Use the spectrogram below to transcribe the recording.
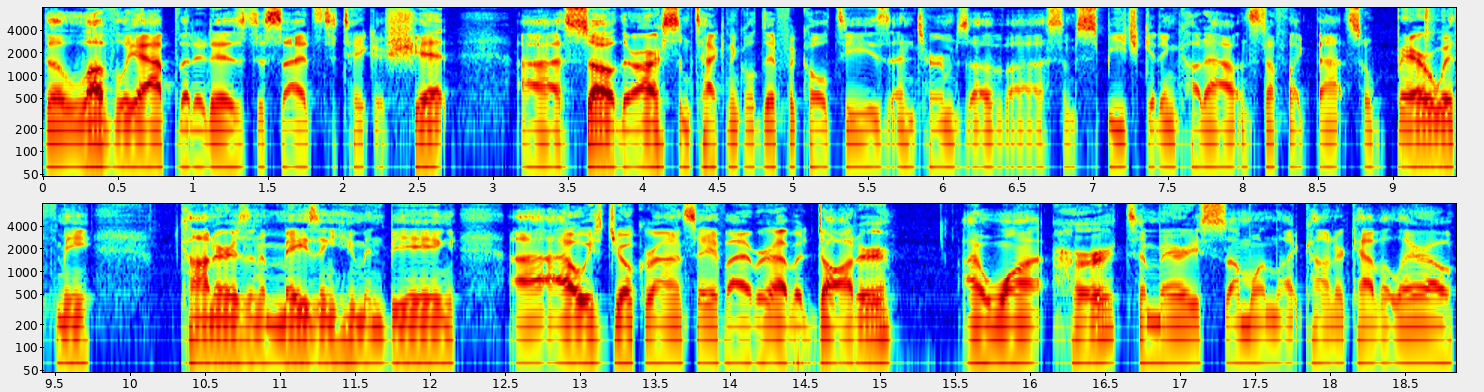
the lovely app that it is, decides to take a shit. Uh, so there are some technical difficulties in terms of uh, some speech getting cut out and stuff like that. So bear with me. Connor is an amazing human being. Uh, I always joke around and say if I ever have a daughter, I want her to marry someone like Connor Cavallaro.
